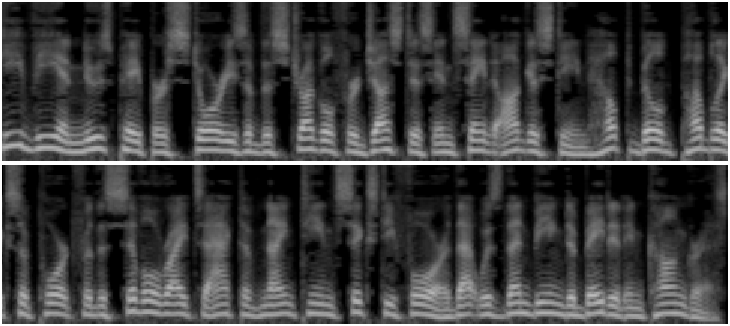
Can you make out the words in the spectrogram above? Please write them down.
TV and newspaper stories of the struggle for justice in St. Augustine helped build public support for the Civil Rights Act of 1964 that was then being debated in Congress.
